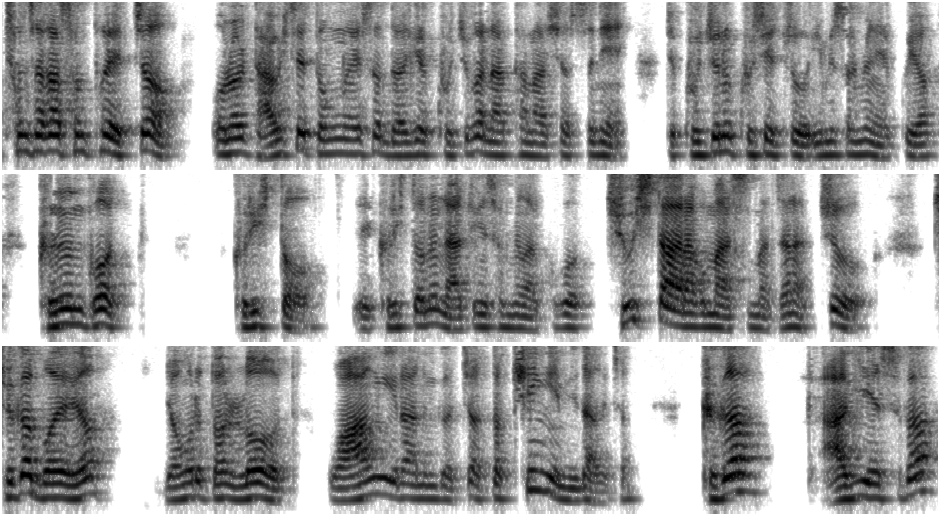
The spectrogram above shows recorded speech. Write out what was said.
천사가 선포했죠. 오늘 다윗의 동로에서 너에게 구주가 나타나셨으니 구주는 구세주 이미 설명했고요. 그는 곧 그리스도, 그리스도는 나중에 설명할 거고 주시다라고 말씀하잖아. 주. 주가 뭐예요? 영어로 the Lord, 왕이라는 거죠. the King입니다. 그죠? 그가 아기 예수가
